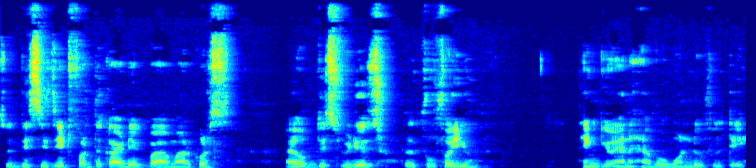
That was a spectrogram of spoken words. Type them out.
So this is it for the cardiac biomarkers I hope this video is helpful for you thank you and have a wonderful day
